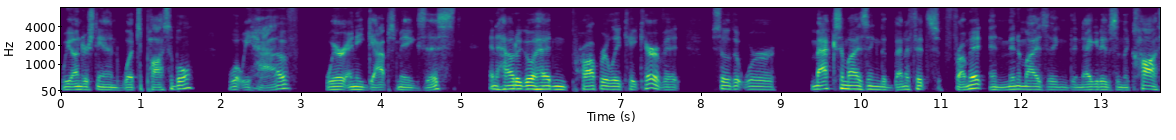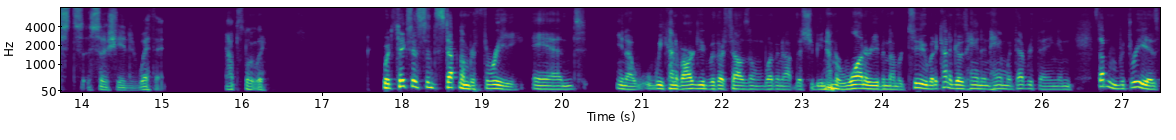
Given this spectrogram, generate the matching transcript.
we understand what's possible, what we have, where any gaps may exist, and how to go ahead and properly take care of it so that we're maximizing the benefits from it and minimizing the negatives and the costs associated with it. Absolutely. Which takes us to step number three. And, you know, we kind of argued with ourselves on whether or not this should be number one or even number two, but it kind of goes hand in hand with everything. And step number three is,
